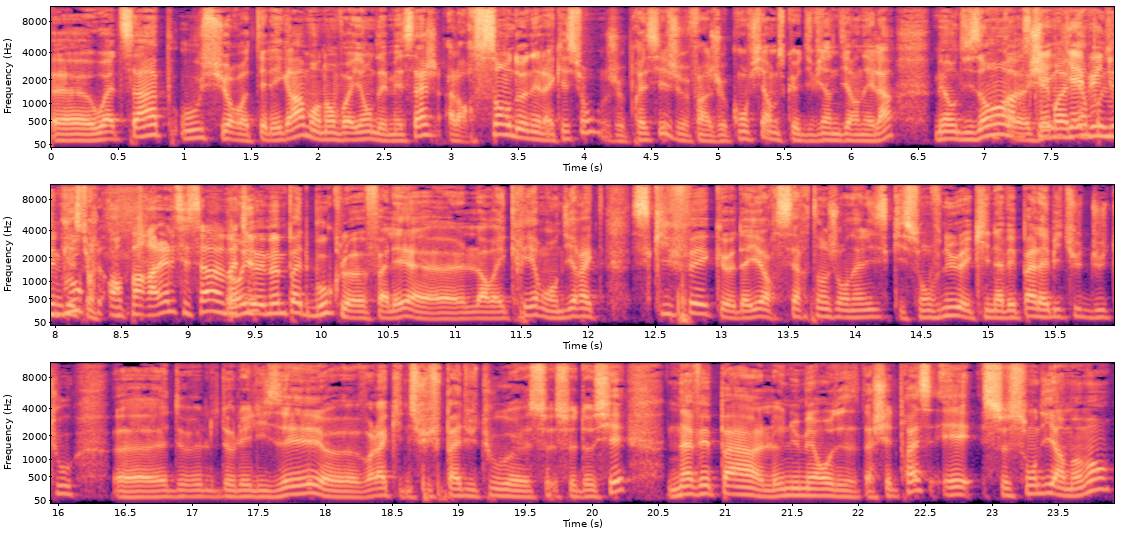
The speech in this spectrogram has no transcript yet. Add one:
euh, WhatsApp ou sur Telegram en envoyant des messages. Alors sans donner la question, je précise, je, enfin je confirme ce que vient de dire Néla, mais en disant euh, j'aimerais bien poser une, question. En parallèle, c'est ça Non, il n'y avait même pas de boucle, fallait euh, leur écrire en direct. Ce qui fait que d'ailleurs certains journalistes qui sont venus et qui n'avaient pas l'habitude du tout de, de l'Élysée, voilà, qui ne suivent pas du tout ce, ce dossier, n'avaient pas le numéro des attachés de presse et se sont dit à un moment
